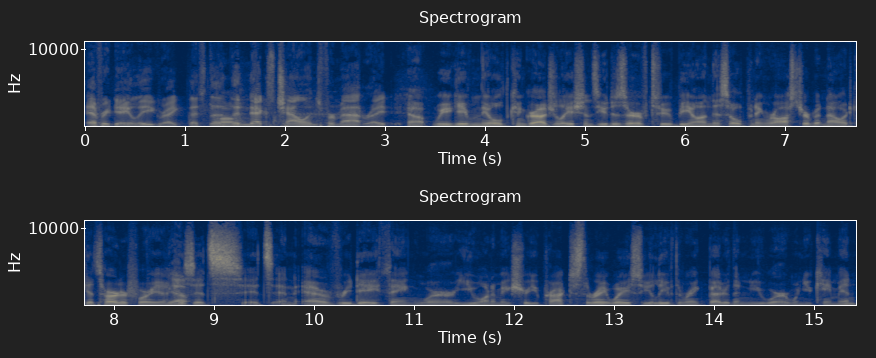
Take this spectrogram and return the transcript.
everyday league, right? That's the, Oh. the next challenge for Matt, right? Yeah, we gave him the old congratulations. You deserve to be on this opening roster, but now it gets harder for you because Yep. it's it's an everyday thing where you want to make sure you practice the right way, so you leave the rink better than you were when you came in.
